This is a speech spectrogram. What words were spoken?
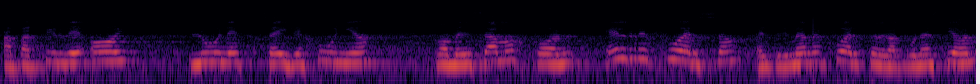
A partir de hoy, lunes 6 de junio, comenzamos con el refuerzo, el primer refuerzo de vacunación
